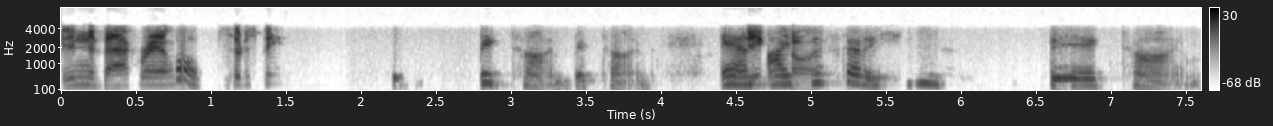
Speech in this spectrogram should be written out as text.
in the background, Oh. so to speak? Big time, big time. And Big I time. just got a huge big time.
